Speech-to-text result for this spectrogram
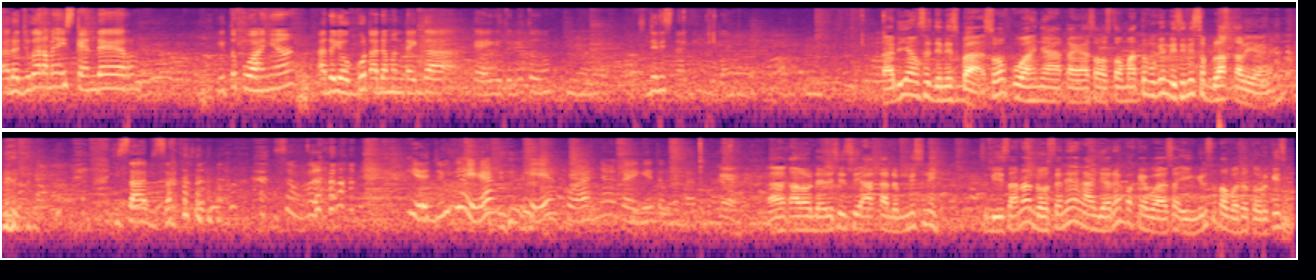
Ada juga namanya Iskender. Itu kuahnya ada yogurt, ada mentega, kayak gitu-gitu. Hmm. Sejenis daging? Tadi yang sejenis bakso kuahnya kayak saus tomat tuh mungkin di sini seblak kali ya. Bisa, bisa. Sebelah. Iya juga ya. Iya, kuahnya kayak gitu benar. Oke. Nah, kalau dari sisi akademis nih, di sana dosennya ngajarnya pakai bahasa Inggris atau bahasa Turki sih?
